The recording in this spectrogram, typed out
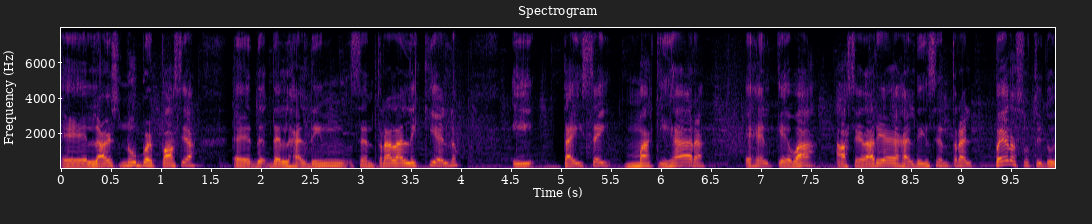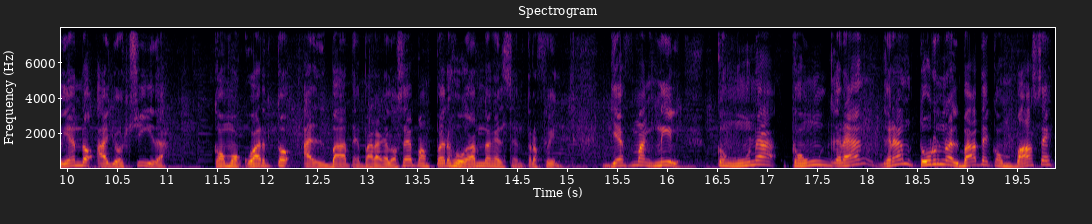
Eh, Lars Nuber pasa del jardín central al izquierdo y Taisei Makihara es el que va hacia el área de jardín central, pero sustituyendo a Yoshida como cuarto al bate, para que lo sepan, pero jugando en el centro field. Jeff McNeil con, una, con un gran, gran turno al bate con base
